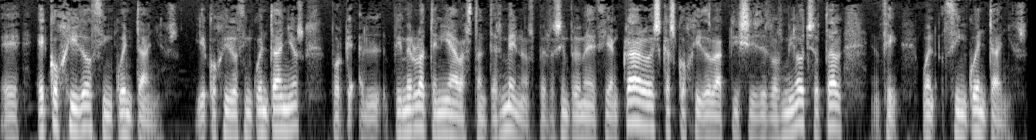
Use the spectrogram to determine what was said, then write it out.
he cogido 50 años y he cogido 50 años porque primero la tenía bastantes menos, pero siempre me decían, claro, es que has cogido la crisis de 2008, tal, en fin, bueno, 50 años.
